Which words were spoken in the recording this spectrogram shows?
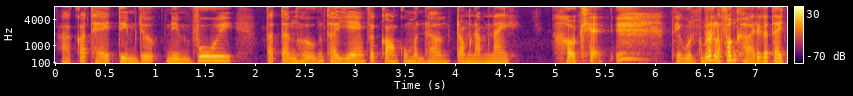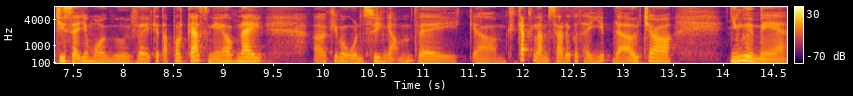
à, có thể tìm được niềm vui và tận hưởng thời gian với con của mình hơn trong năm nay. Ok, thì Quỳnh cũng rất là phấn khởi để có thể chia sẻ với mọi người về cái tập podcast ngày hôm nay. À, khi mà Quỳnh suy ngẫm về à, cái cách làm sao để có thể giúp đỡ cho những người mẹ,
